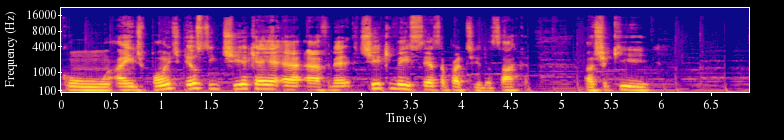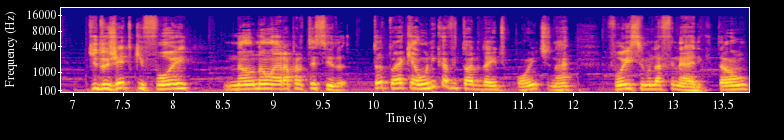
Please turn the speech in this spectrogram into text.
com a Endpoint, eu sentia que a, a Fnatic tinha que vencer essa partida, saca? Acho que, que do jeito que foi, não, não era para ter sido. Tanto é que a única vitória da Endpoint, né, foi em cima da Fnatic. Então,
